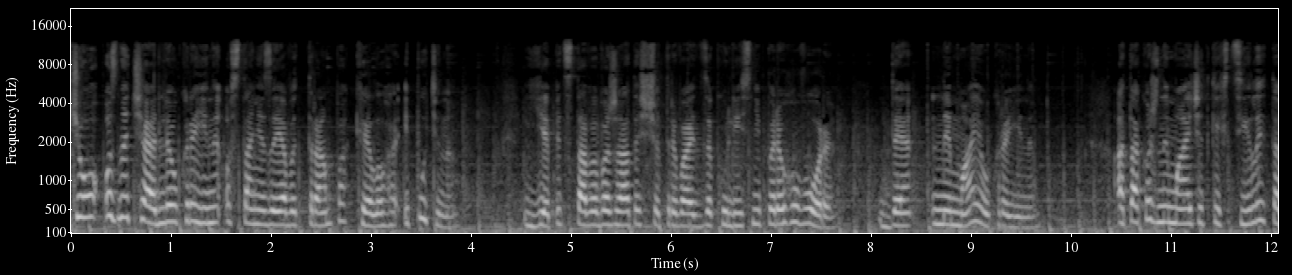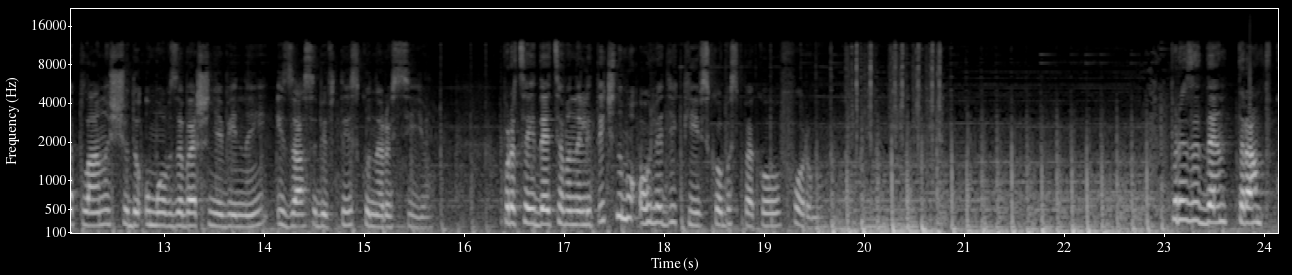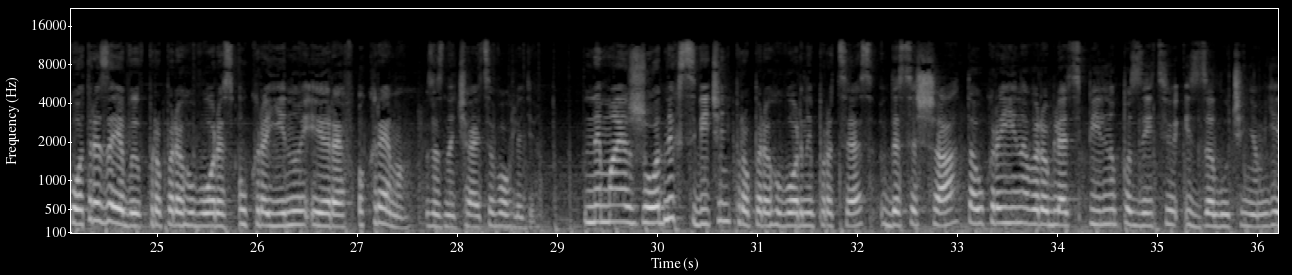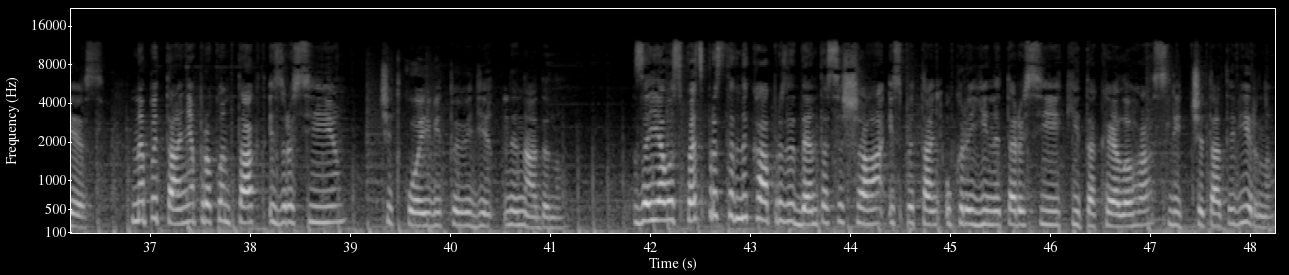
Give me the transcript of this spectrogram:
Що означає для України останні заяви Трампа, Келога і Путіна? Є підстави вважати, що тривають закулісні переговори, де немає України, а також немає чітких цілей та плану щодо умов завершення війни і засобів тиску на Росію. Про це йдеться в аналітичному огляді Київського безпекового форуму. Президент Трамп вкотре заявив про переговори з Україною і РФ окремо, зазначається в огляді. Немає жодних свідчень про переговорний процес, де США та Україна виробляють спільну позицію із залученням ЄС. На питання про контакт із Росією чіткої відповіді не надано. Заяву спецпредставника президента США із питань України та Росії Кіта Келога слід читати вірно.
